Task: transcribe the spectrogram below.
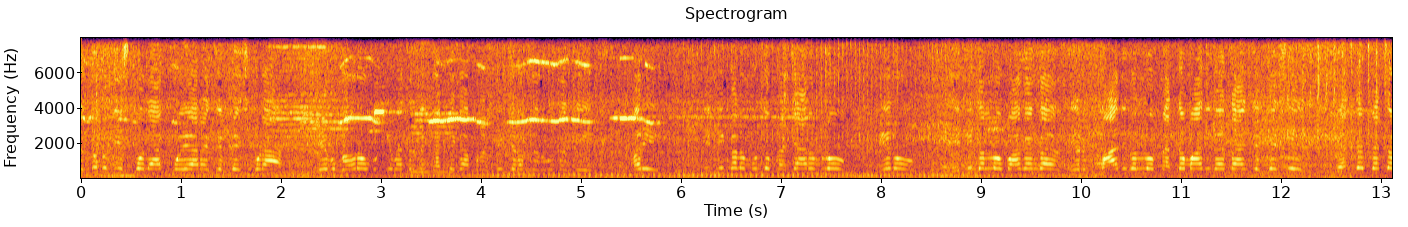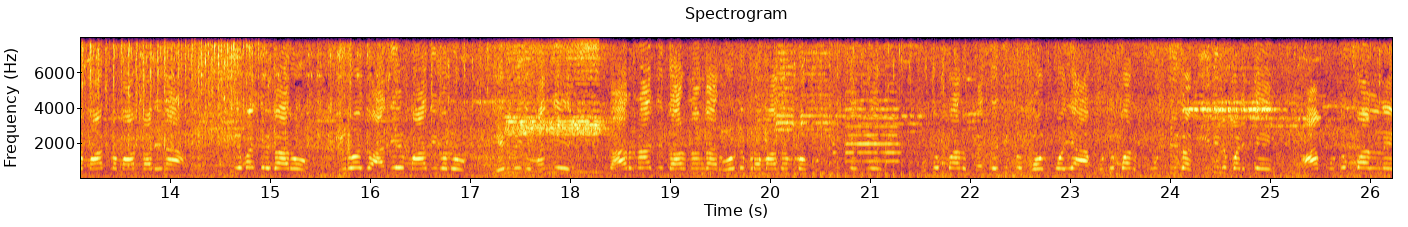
ఎందుకు తీసుకోలేకపోయారని చెప్పేసి కూడా మేము గౌరవ ముఖ్యమంత్రిని గట్టిగా ప్రశ్నించడం జరుగుతుంది. మరి ఎన్నికల ముందు ప్రచారంలో నేను ఎన్నికల్లో భాగంగా నేను మాదిగల్లో పెద్ద మాదిగత అని చెప్పేసి పెద్ద పెద్ద మాటలు మాట్లాడిన ముఖ్యమంత్రి గారు ఈరోజు అదే మాదిగలు ఎనిమిది మంది దారుణాతి దారుణంగా రోడ్డు ప్రమాదంలో మృతి చెంది కుటుంబాలు పెద్ద దిక్కు కోల్పోయి ఆ కుటుంబాలు పూర్తిగా వీధిని పడితే ఆ కుటుంబాలని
